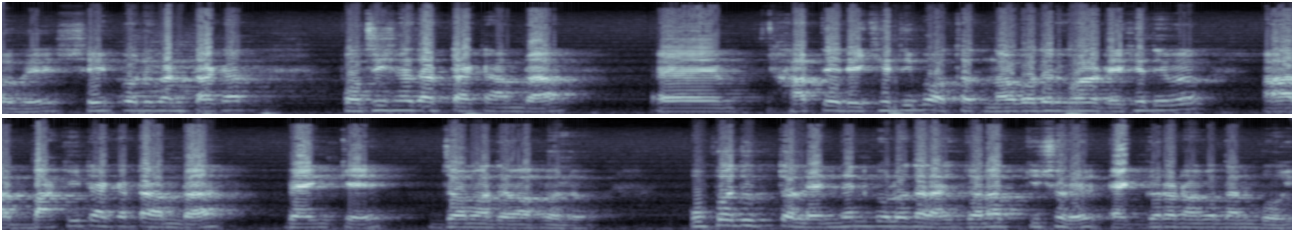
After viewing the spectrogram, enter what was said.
হবে, সেই পরিমাণ টাকার পঁচিশ হাজার টাকা আমরা হাতে রেখে দিব, অর্থাৎ নগদের ঘরে রেখে দিব, আর বাকি টাকাটা আমরা ব্যাংকে জমা দেওয়া হলো। উপযুক্ত লেনদেনগুলো দ্বারা জনাব কিশোরের একগড়া নগদান বই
